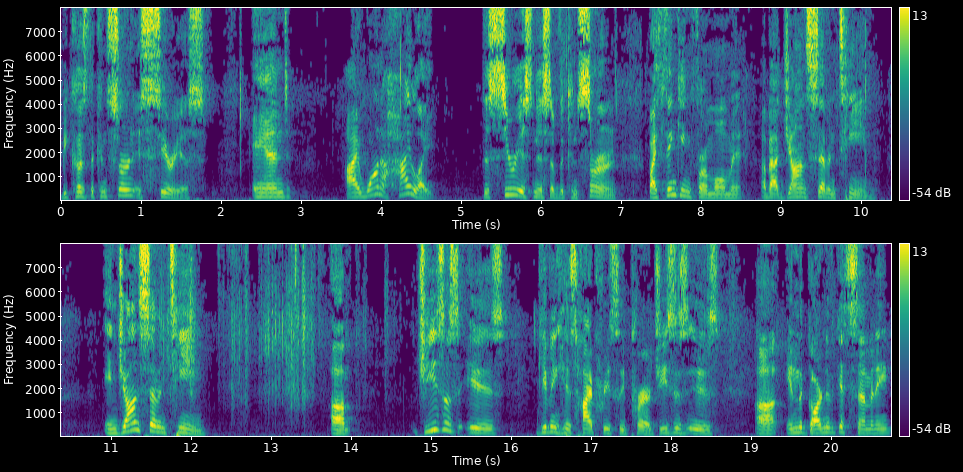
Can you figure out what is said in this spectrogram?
because the concern is serious, and I want to highlight the seriousness of the concern by thinking for a moment about John 17. In John 17, um, Jesus is giving his high priestly prayer. Jesus is uh, in the Garden of Gethsemane.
